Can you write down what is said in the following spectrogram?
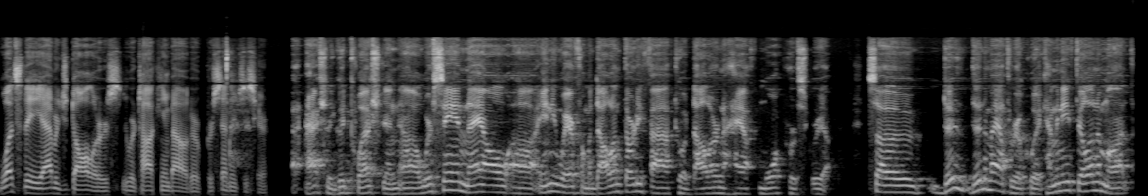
what's the average dollars we're talking about or percentages here? Actually, good question. Uh, we're seeing now uh, anywhere from a dollar and thirty-five to a dollar and a half more per script. So do do the math real quick. How many fill in a month?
